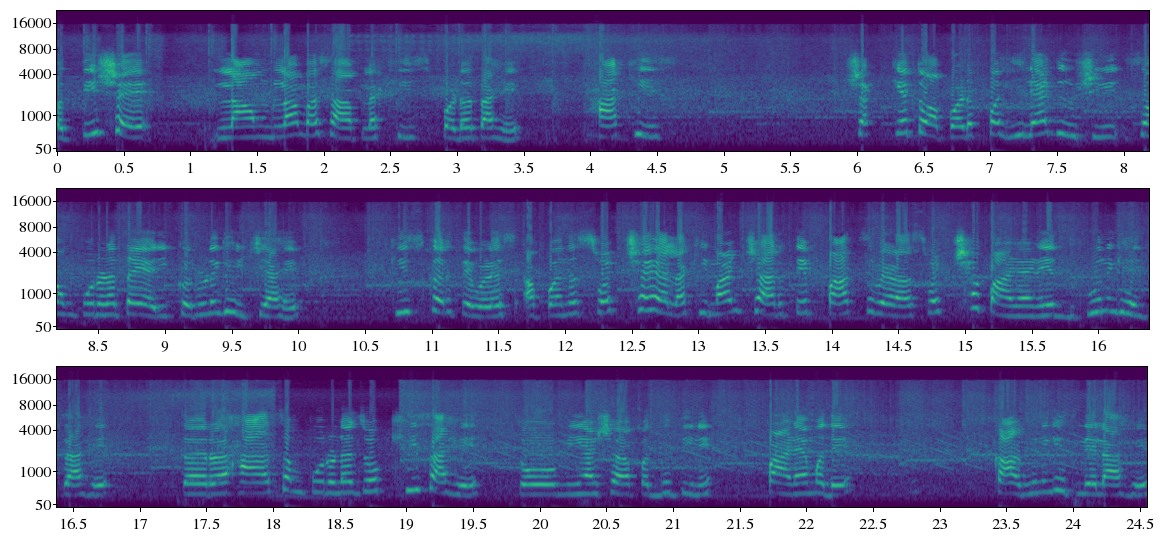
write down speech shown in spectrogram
अतिशय लांब लांब असा आपला खिस पडत आहे. हा खिस शक्यतो आपण पहिल्या दिवशी संपूर्ण तयारी करून घ्यायची आहे. खीस करते वेळेस आपण स्वच्छ याला किमान चार ते पाच वेळा स्वच्छ पाण्याने धुवून घ्यायचा आहे. तर हा संपूर्ण जो खिस आहे तो मी अशा पद्धतीने पाण्यामध्ये काढून घेतलेला आहे.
